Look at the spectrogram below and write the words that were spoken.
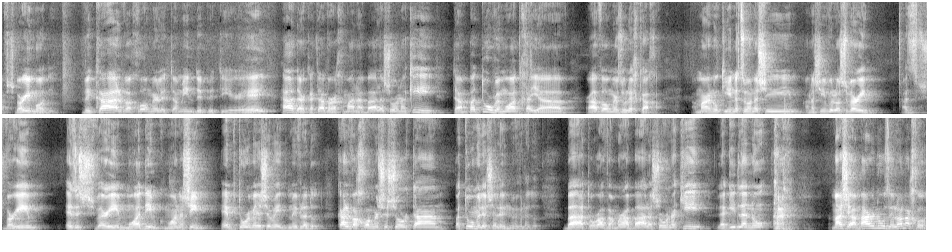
אף שברים מועדים. וקל וחומר לתמין דפטירי, הדר כתב רחמנא בעל השור נקי, תם פטור ומועד חייב. רבא אומר זה הולך ככה. אמרנו כי ינצו אנשים, אנשים ולא שברים. אז שברים, איזה שברים? מועדים, כמו אנשים. הם פטורים מלשלם ולדות. קל וחומר ששור טעם, פטור מלשלם דמי ולדות. באה התורה ואמרה, בעל השור נקי, להגיד לנו, מה שאמרנו זה לא נכון.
